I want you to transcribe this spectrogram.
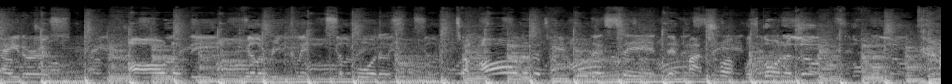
haters, all of the Hillary Clinton supporters, to all of the people that said that my Trump was gonna lose.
